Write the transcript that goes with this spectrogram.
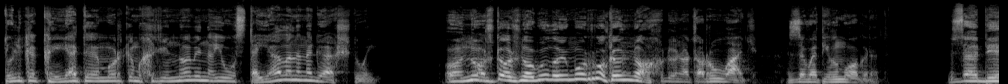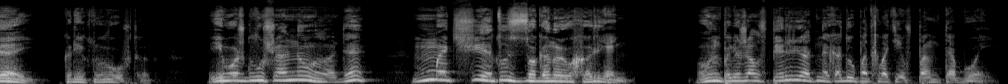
Только клятая морком хреновина и устояла на ногах, что ли? «Оно ж должно было ему руки нахрен оторвать!» — завопил Могрот. «Забей!» — крикнул Уфтхаг. Его ж глушануло, да? Мочи эту зоганую хрень!» Он побежал вперед, на ходу подхватив понтобой.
